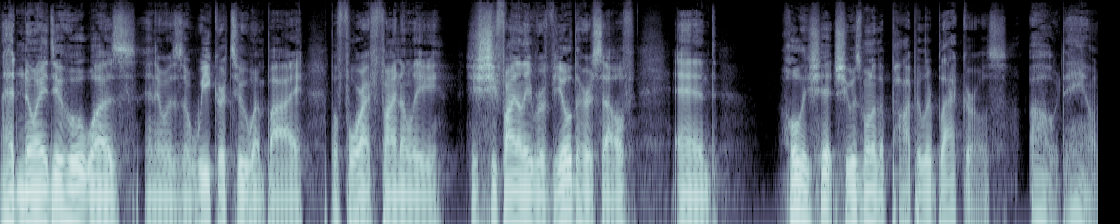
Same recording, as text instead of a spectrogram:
I had no idea who it was, and it was a week or two went by before I finally she finally revealed herself, and holy shit, she was one of the popular black girls. Oh damn.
